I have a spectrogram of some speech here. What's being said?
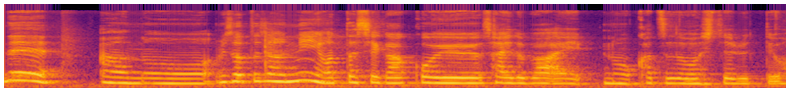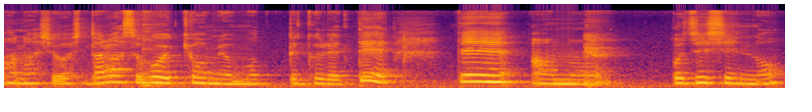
であの美里ちゃんに私がこういうサイドバイの活動をしてるっていうお話をしたらすごい興味を持ってくれてであのご自身の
